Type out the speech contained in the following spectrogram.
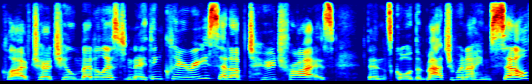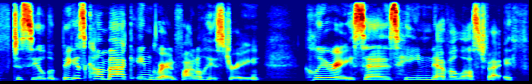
Clive Churchill medalist Nathan Cleary set up two tries, then scored the match winner himself to seal the biggest comeback in grand final history. Cleary says he never lost faith.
